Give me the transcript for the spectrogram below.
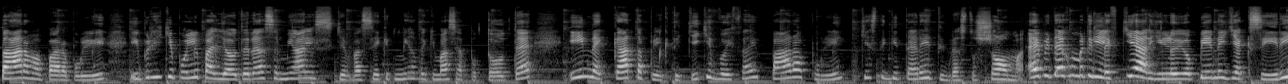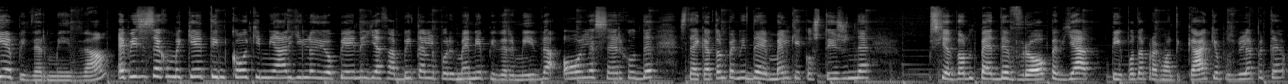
πάρα μα πάρα πολύ. Υπήρχε και πολύ παλιότερα σε μια άλλη συσκευασία και την είχα δοκιμάσει από τότε. Είναι καταπληκτική και βοηθάει πάρα πολύ και στην κυταρίτιδα στο σώμα. Έπειτα έχουμε τη λευκή άργυλο η οποία είναι για ξηρή επιδερμίδα. Επίσης έχουμε και την κόκκινη άργυλο η οποία είναι για θαμπή ταλαιπωρημένη επιδερμίδα. Όλες έρχονται στα 150 ml και κοστίζουν σχεδόν 5 ευρώ. Παιδιά, τίποτα πραγματικά και όπως βλέπετε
